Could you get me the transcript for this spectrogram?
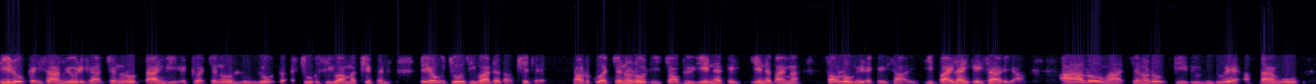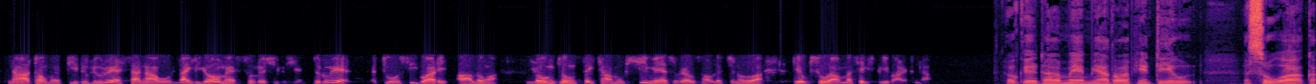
ဒီလိုကိစ္စမျိုးတွေကကျွန်တော်တို့တိုင်းပြည်အတွက်ကျွန်တော်တို့လူမျိုးအတွက်အကျိုးစီးပွားမဖြစ်ဘဲတရုတ်အကျိုးစီးပွားတက်တာဖြစ်တယ်နောက်တစ်ခုကကျွန်တော်တို့ဒီကြောက်ဖြူရင်းနဲ့ရင်းနဲ့ပိုင်းမှာစောက်လုပ်နေတဲ့ကိစ္စတွေဒီပိုက်လိုင်းကိစ္စတွေဟာ အားလုံးကကျွန်တော်တို့ပြည်သူလူထုရဲ့အတန်ကိုနားထောင်မယ်ပြည်သူလူထုရဲ့ဆန္ဒကိုလိုက်လျောမယ်ဆိုလို့ရှိလို့ရှိရင်သူတို့ရဲ့အကျိုးစီးပွားတွေအားလုံးကလုံခြုံစိတ်ချမှုရှိမယ်ဆိုတဲ့ဥစ္စာကိုလည်းကျွန်တော်တို့ကတရုတ်ဆိုးအောင် message ပေးပါတယ်ခင်ဗျဟုတ်ကဲ့ဒါမဲ့များသောအားဖြင့်တရုတ်အစိုးရက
